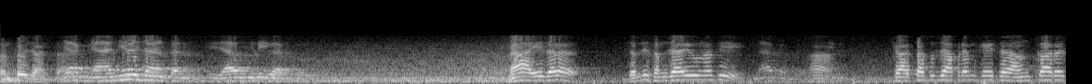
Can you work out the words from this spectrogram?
સંતો જાણતા જ્ઞાનીઓ જાણતા નથી આ ઊંડી વાત ના એ જરા જલ્દી સમજાયું નથી. હા. કે અત્યાર સુધી આપડે એમ કે છે અહંકાર જ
